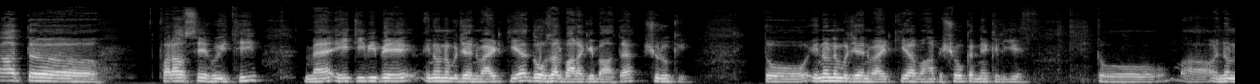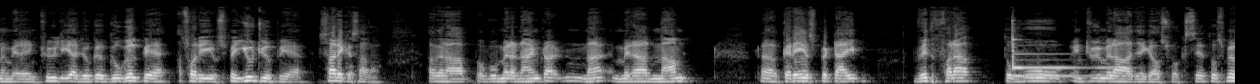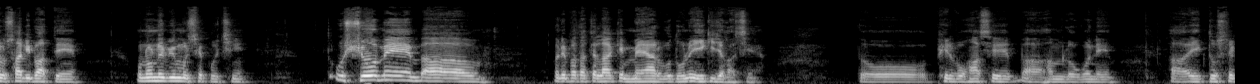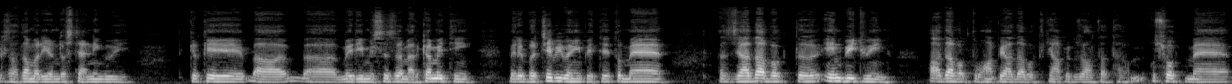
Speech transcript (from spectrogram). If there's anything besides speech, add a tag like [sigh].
रात फराज से हुई थी। मैं ए टीवी पे इन्होंने मुझे इनवाइट किया 2012 की बात है शुरू की। तो इन्होंने मुझे इनवाइट किया वहाँ पे शो करने के लिए। तो इन्होंने मेरा इंटरव्यू लिया जो कि गूगल पे है सॉरी उस पर यूट्यूब पे है सारे का सारा। अगर आप वो मेरा नाम ना, मेरा नाम करें उस पर टाइप विद फरा तो वो इंटरव्यू मेरा आ जाएगा उस वक्त से। तो उसमें वो सारी बातें उन्होंने भी मुझसे पूछी। तो उस शो में उन्हें पता चला कि मैं और वो दोनों एक ही जगह से हैं। तो फिर वहाँ से हम लोगों ने एक दूसरे के साथ हमारी अंडरस्टैंडिंग हुई क्योंकि मेरी मिसेस अमेरिका में थी मेरे बच्चे भी वहीं पे थे तो मैं ज़्यादा वक्त इन बिटवीन आधा वक्त वहाँ पे आधा वक्त यहाँ पे गुजारता था। उस वक्त मैं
